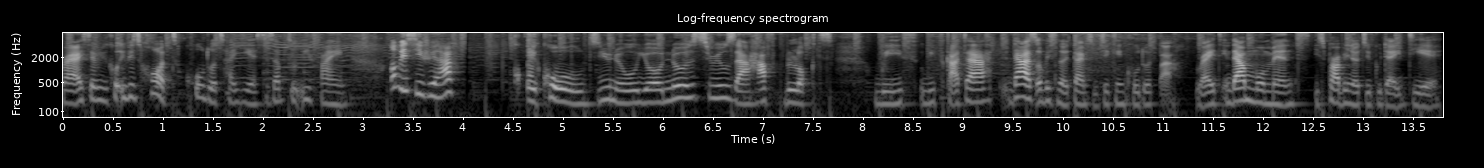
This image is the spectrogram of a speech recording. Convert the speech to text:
right? I said if it's hot, cold water, yes, it's absolutely fine. Obviously, if you have a cold, you know your nose nostrils are half blocked with with catarrh. That's obviously not the time to be taking cold water, right? In that moment, it's probably not a good idea.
